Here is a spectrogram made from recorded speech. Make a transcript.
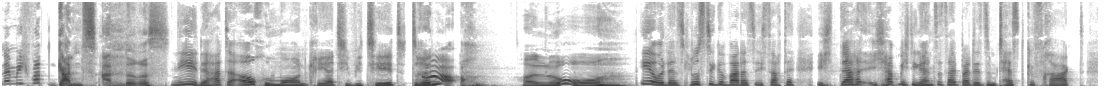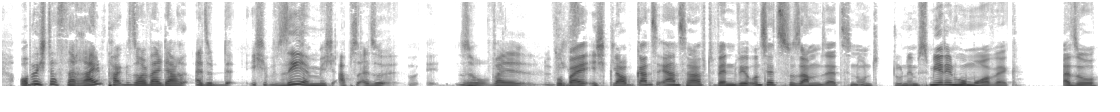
nämlich was ganz anderes. Nee, der hatte auch Humor und Kreativität drin. Ja. Hallo. Nee, und das Lustige war, dass ich sagte, ich dachte, ich habe mich die ganze Zeit bei diesem Test gefragt, ob ich das da reinpacken soll, weil da, also ich sehe mich absolut, also so, weil. Wobei ich glaube ganz ernsthaft, wenn wir uns jetzt zusammensetzen und du nimmst mir den Humor weg, also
